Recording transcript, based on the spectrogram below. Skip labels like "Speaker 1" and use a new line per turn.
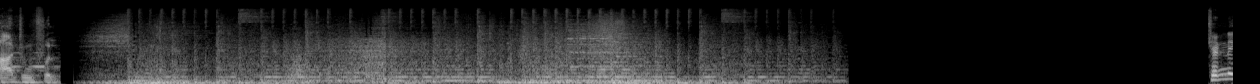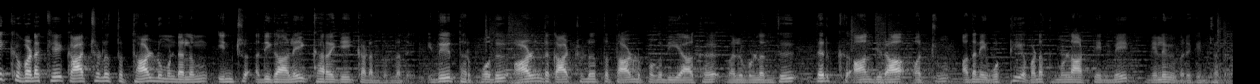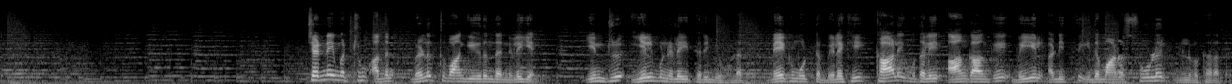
heartum
சென்னைக்கு வடக்கே காற்றழுத்த தாழ்வு மண்டலம் இன்று அதிகாலை கரையை கடந்துள்ளது. இது தற்போது ஆழ்ந்த காற்றழுத்த தாழ்வு பகுதியாக வலுவிழந்து தெற்கு ஆந்திரா மற்றும் அதனை ஒட்டிய வட தமிழ்நாட்டின் மேல் நிலவி வருகின்றது. சென்னை மற்றும் அதன் வெளுத்து வாங்கியிருந்த நிலையில் இன்று இயல்பு நிலை திரும்பியுள்ளது. மேகமூட்டம் விலகி காலை முதலே ஆங்காங்கே வெயில் அடித்து இதமான சூழல் நிலவுகிறது.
